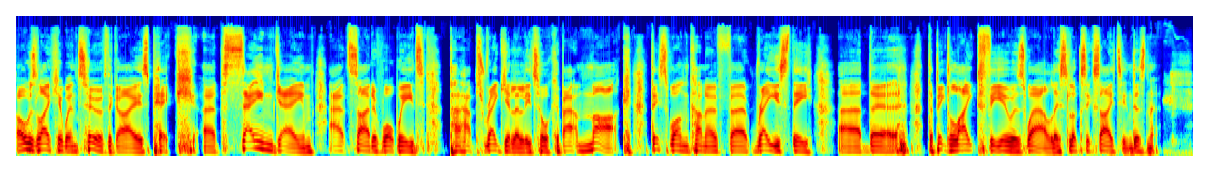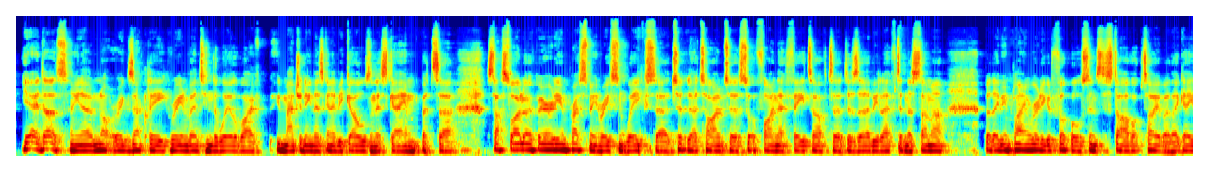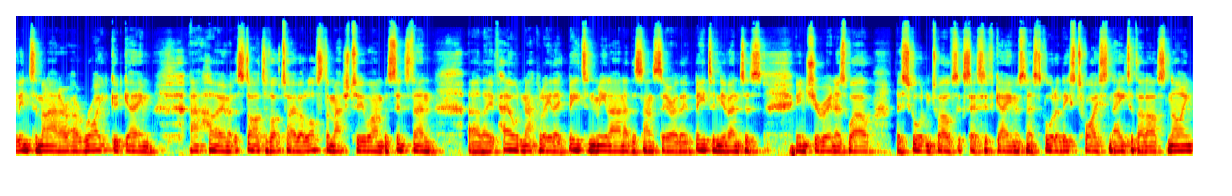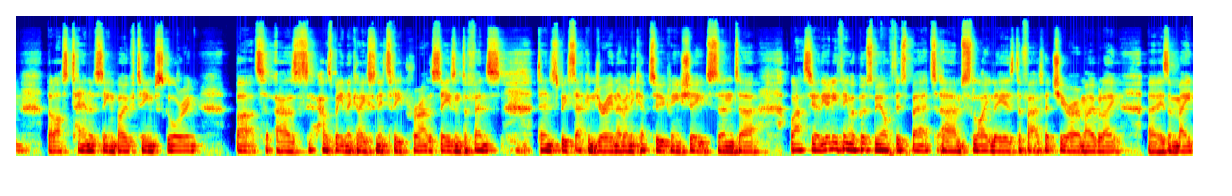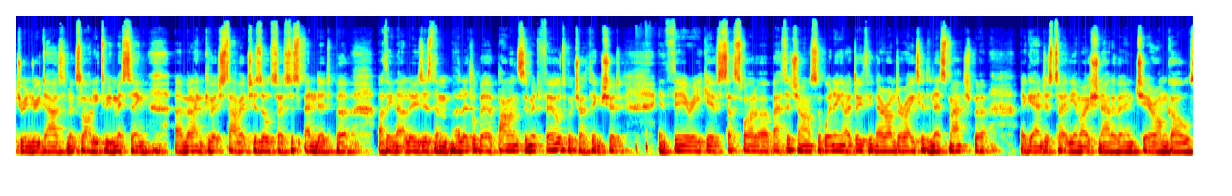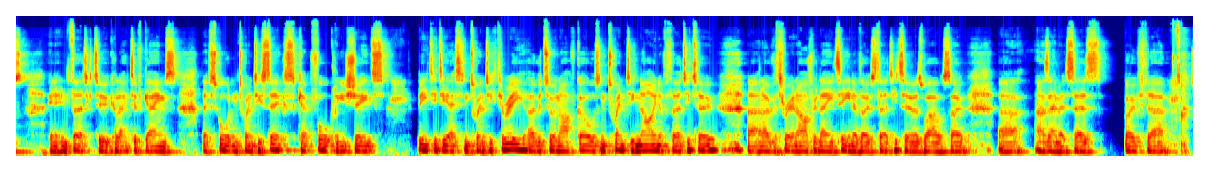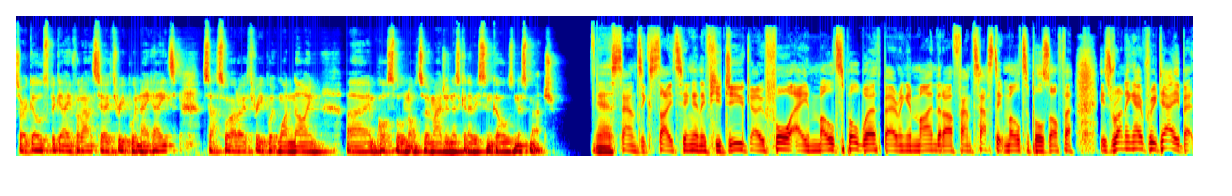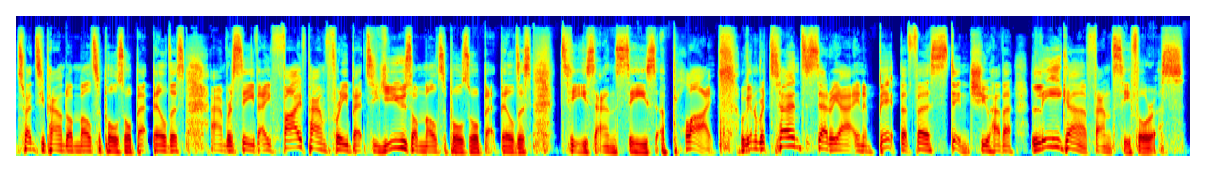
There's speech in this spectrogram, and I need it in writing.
I always like it when two of the guys pick uh, the same game outside of what we'd perhaps regularly talk about. And Mark, this one kind of uh, raised the uh, the the big light for you as well. This looks exciting, doesn't it? Yeah, it does. You know, not exactly reinventing the wheel by imagining there's going to be goals in this game, but uh, Sassuolo have really impressed me in recent weeks. Uh, took their time to sort of find their feet after De Zerbi left in the summer, but they've been playing really good football since the start of October. They gave Inter Milan a, a right good game at home at the start of October, lost the match 2 1, but since then uh, they've held Napoli, they've beaten Milan at the San Siro, they've beaten Juventus in Turin as well. They've scored in 12 successive games and they've scored at least twice in eight of the last nine. The last 10 have seen both teams scoring. But as has been the case in Italy throughout the season, defence tends to be secondary, and they've only kept two clean sheets. And uh, Lazio, the only thing that puts me off this bet um, slightly is the fact that Ciro Immobile uh, is a major injury doubt and looks likely to be missing. Uh, Milinkovic Savic is also suspended, but I think that loses them a little bit of balance in midfield, which I think should, in theory, give Sassuolo a better chance of winning. And I do think they're underrated in this match, but again, just take the emotion out of it and cheer on goals. In, in 32 collective games, they've scored in 26 kept four clean sheets. BTTS in 23, over two and a half goals, and 29 of 32, uh, and over three and a half in 18 of those 32 as well. So, uh, as Emmett says, both uh, sorry goals per game for Lazio 3.88, Sassuolo 3.19. Uh, impossible not to imagine there's going to be some goals in this match. Yeah, sounds exciting. And if you do go for a multiple, worth bearing in mind that our fantastic multiples offer is running every day. Bet £20 on multiples or bet builders and receive a £5 free bet to use on multiples or bet builders. T's and C's apply. We're going to return to Serie A in a bit, but first, Stinch, you have a Liga fancy for us.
